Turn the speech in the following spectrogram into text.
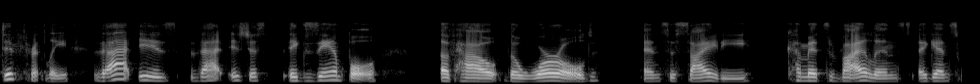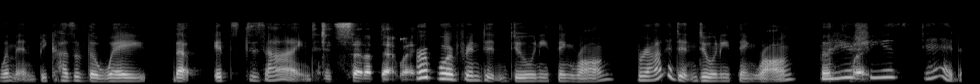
differently. That is that is just example of how the world and society commits violence against women because of the way that it's designed. It's set up that way. Her boyfriend didn't do anything wrong. Breonna didn't do anything wrong, but here right. she is dead.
